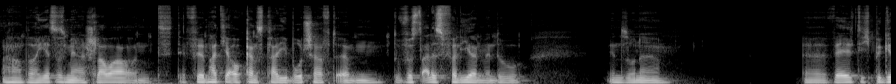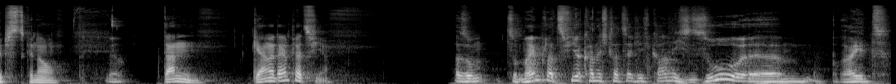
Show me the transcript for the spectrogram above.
Aber jetzt ist mir ja schlauer und der Film hat ja auch ganz klar die Botschaft, ähm, du wirst alles verlieren, wenn du in so eine äh, Welt dich begibst, genau. Ja. Dann gerne dein Platz 4. Also zu meinem Platz 4 kann ich tatsächlich gar nicht so ähm, breit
